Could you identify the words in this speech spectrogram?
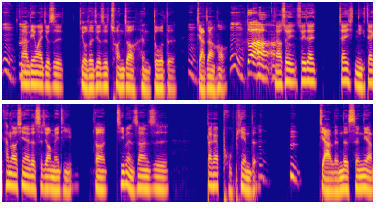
嗯，那另外就是有的就是创造很多的假账号。嗯，对啊。那所以所以在在你在看到现在的社交媒体，呃，基本上是大概普遍的。嗯嗯，假人的声量，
